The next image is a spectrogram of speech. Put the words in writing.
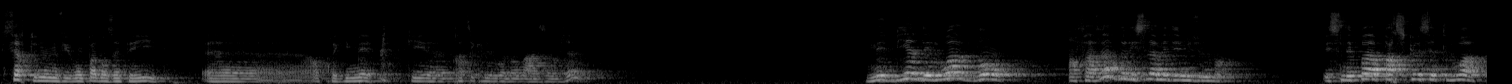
Certes, nous ne vivons pas dans un pays, euh, entre guillemets, qui euh, pratique les lois d'Allah Azzawajal. Mais bien des lois vont en faveur de l'islam et des musulmans. Et ce n'est pas parce que cette loi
